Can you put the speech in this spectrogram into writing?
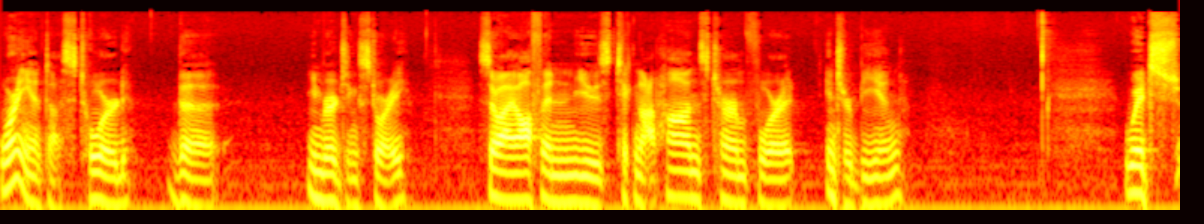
orient us toward the emerging story. So I often use Thich Nhat Hanh's term for it, interbeing, which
